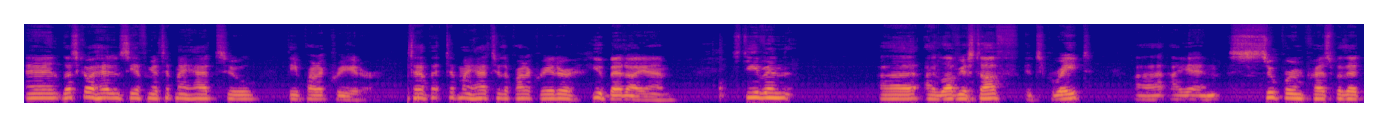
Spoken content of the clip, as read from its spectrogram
And let's go ahead and see if I'm going to tip my hat to the product creator. Tip, tip my hat to the product creator. You bet I am. Stephen, uh, I love your stuff. It's great. Uh, I am super impressed with it.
